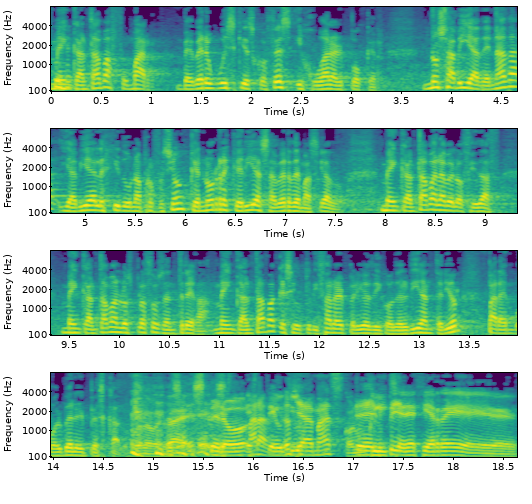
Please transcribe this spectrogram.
Me encantaba fumar, beber whisky escocés y jugar al póker. No sabía de nada y había elegido una profesión que no requería saber demasiado. Me encantaba la velocidad, me encantaban los plazos de entrega, me encantaba que se utilizara el periódico del día anterior para envolver el pescado. Es- es- Pero es maravilloso. y además con un el cliché de cierre eh,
